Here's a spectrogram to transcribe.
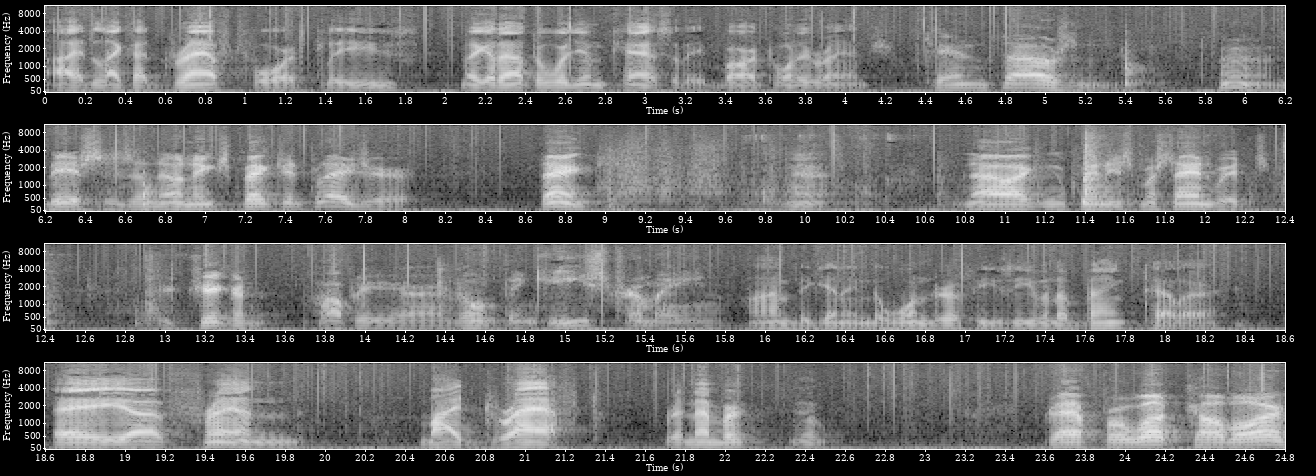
I'd like a draft for it, please. Make it out to William Cassidy, Bar 20 Ranch. Ten thousand. Huh, this is an unexpected pleasure. Thanks. Yeah. Now I can finish my sandwich. It's chicken. Hoppy, I don't think he's Tremaine. I'm beginning to wonder if he's even a bank teller. Hey, uh, friend, my draft. Remember? Yep. Draft for what, cowboy?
